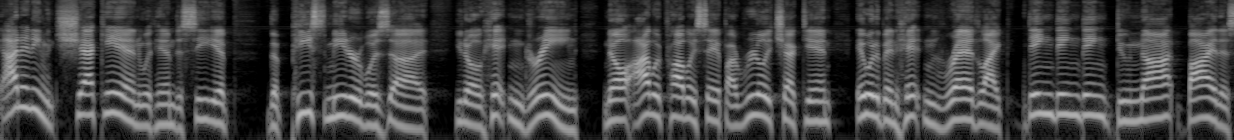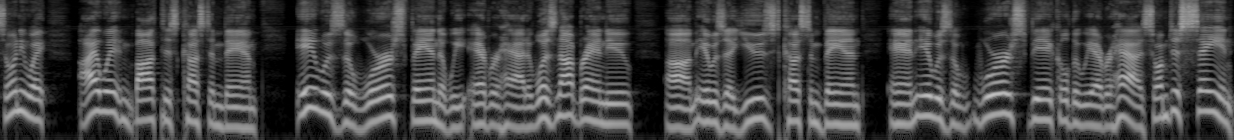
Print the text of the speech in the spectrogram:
I didn't even check in with him to see if the peace meter was, uh, you know, hitting green. No, I would probably say if I really checked in, it would have been hitting red, like ding, ding, ding. Do not buy this. So anyway, I went and bought this custom van. It was the worst van that we ever had. It was not brand new. Um, it was a used custom van, and it was the worst vehicle that we ever had. So I'm just saying,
